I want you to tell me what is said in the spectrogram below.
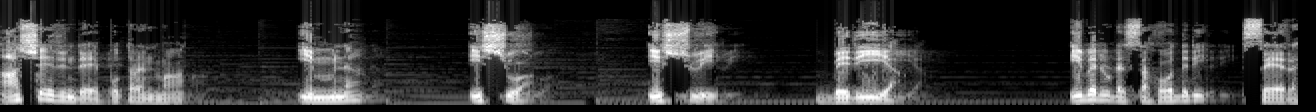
ആശേരിന്റെ പുത്രന്മാർ ഇമ്ന ഇശ്വ ഇശ്വി ബെരിയ. ഇവരുടെ സഹോദരി സേര.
